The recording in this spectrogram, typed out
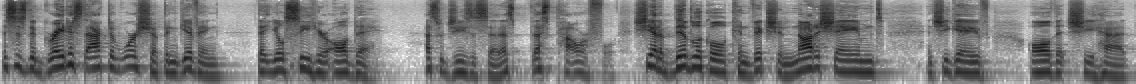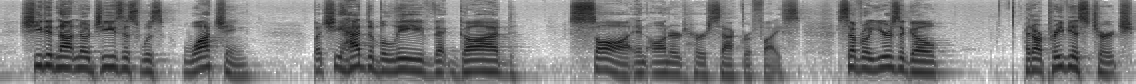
This is the greatest act of worship and giving that you'll see here all day. That's what Jesus said. That's, that's powerful. She had a biblical conviction, not ashamed, and she gave all that she had. She did not know Jesus was watching, but she had to believe that God saw and honored her sacrifice. Several years ago, at our previous church,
